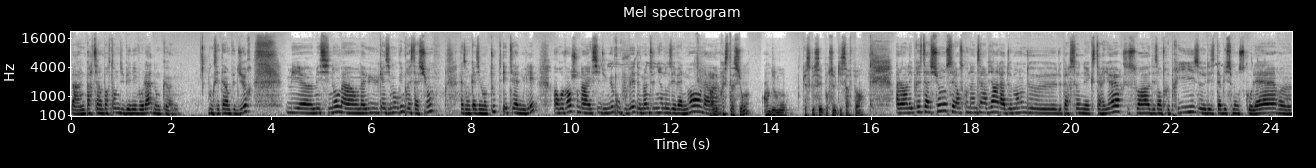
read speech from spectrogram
bah, une partie importante du bénévolat donc donc c'était un peu dur mais, euh, mais sinon, ben, on a eu quasiment aucune prestation. Elles ont quasiment toutes été annulées. En revanche, on a essayé du mieux qu'on pouvait de maintenir nos événements. Alors les prestations, en deux mots, qu'est-ce que c'est pour ceux qui ne savent pas? Alors les prestations, c'est lorsqu'on intervient à la demande de, de, personnes extérieures, que ce soit des entreprises, des établissements scolaires, euh,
